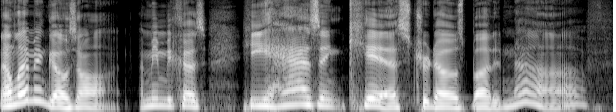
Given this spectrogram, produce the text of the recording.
Now, Lemon goes on. I mean, because he hasn't kissed Trudeau's butt enough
